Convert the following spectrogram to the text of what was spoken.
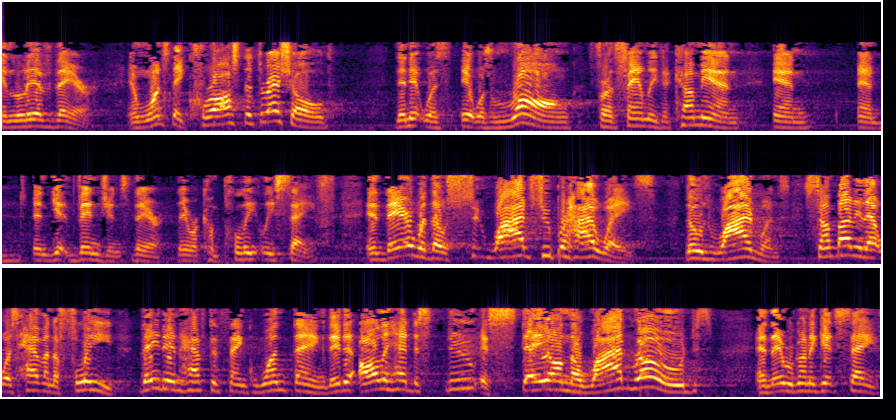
and live there. And once they crossed the threshold, then it was it was wrong for the family to come in and and and get vengeance there. They were completely safe. And there were those wide superhighways, those wide ones. Somebody that was having to flee, they didn't have to think one thing. They did all they had to do is stay on the wide roads, and they were going to get safe.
